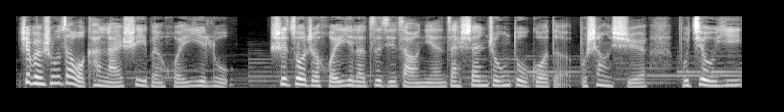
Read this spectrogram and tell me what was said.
这本书在我看来是一本回忆录。是作者回忆了自己早年在山中度过的不上学、不就医、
